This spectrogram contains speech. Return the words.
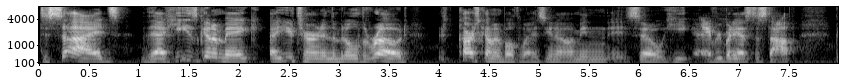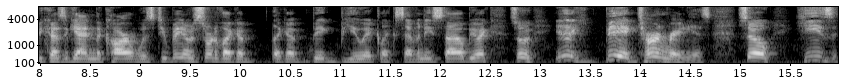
decides that he's going to make a U turn in the middle of the road. There's cars coming both ways, you know. I mean, so he everybody has to stop because again the car was too big. It was sort of like a like a big Buick, like '70s style Buick. So it's a big turn radius. So he's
